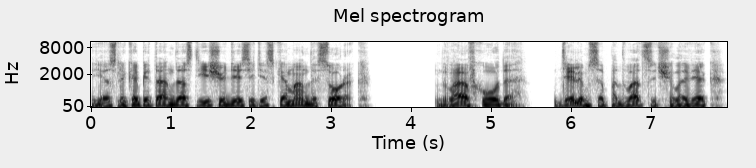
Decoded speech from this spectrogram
Если капитан даст еще десять из команды, сорок. Два входа, Делимся по двадцать человек.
